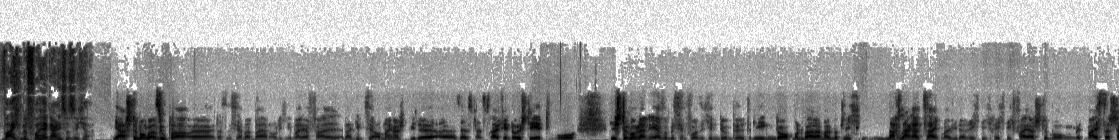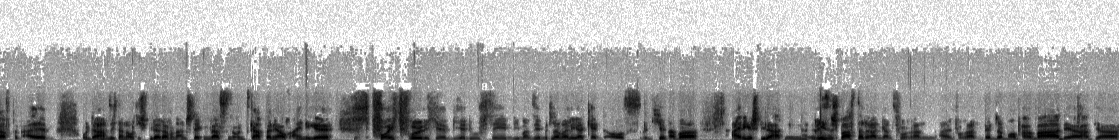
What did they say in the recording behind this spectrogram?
War ich mir vorher gar nicht so sicher. Ja, Stimmung war super. Äh, das ist ja bei Bayern auch nicht immer der Fall. Da gibt's ja auch manchmal Spiele, äh, selbst wenn es 3-4-0 steht, wo die Stimmung dann eher so ein bisschen vor sich hin dümpelt. Gegen Dortmund war da mal wirklich nach langer Zeit mal wieder richtig, richtig Feierstimmung mit Meisterschaft und allem. Und da haben sich dann auch die Spieler davon anstecken lassen. Und es gab dann ja auch einige feuchtfröhliche Bierduschszenen, wie man sie mittlerweile ja kennt aus München. Aber einige Spieler hatten Riesenspaß daran, ganz voran, allen voran. Benjamin Pavard, der hat ja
